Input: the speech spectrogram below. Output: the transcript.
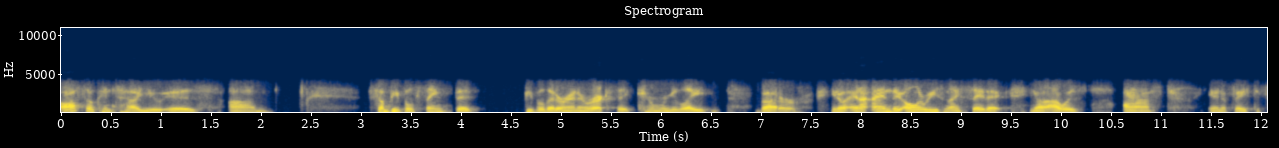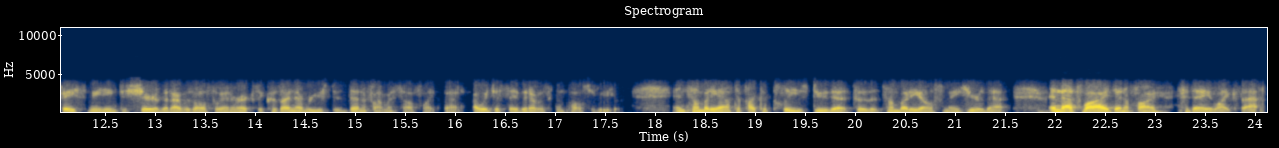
also can tell you is um, some people think that people that are anorexic can relate better. You know, and and the only reason I say that, you know, I was asked in a face-to-face meeting to share that I was also anorexic because I never used to identify myself like that. I would just say that I was a compulsive eater. And somebody asked if I could please do that so that somebody else may hear that. And that's why I identify today like that.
